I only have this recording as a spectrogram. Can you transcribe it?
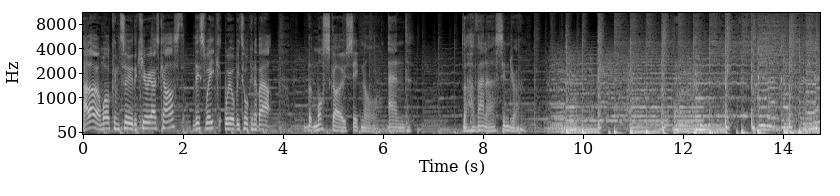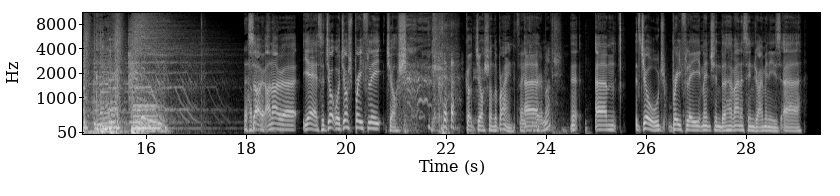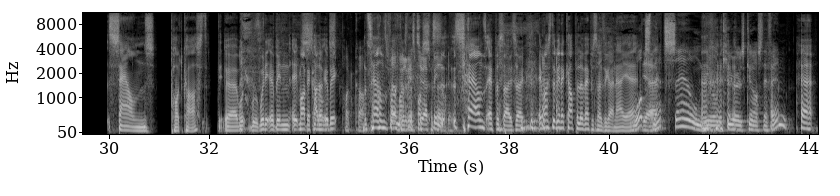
Hello and welcome to the Curious Cast. This week we will be talking about the Moscow signal and the Havana syndrome. So I know, uh, yeah. So jo- well, Josh briefly, Josh, got Josh on the brain. Thank Uh, you very much. um, George briefly mentioned the Havana syndrome in his uh, sounds podcast. Uh, w- w- would it have been? It might be a colour. It'd be podcast. sounds That might podcast. have been two my spin. episodes. sounds episode. So it must have been a couple of episodes ago now. Yeah. What's Yeah. that sound here on Kuro's Cast FM?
